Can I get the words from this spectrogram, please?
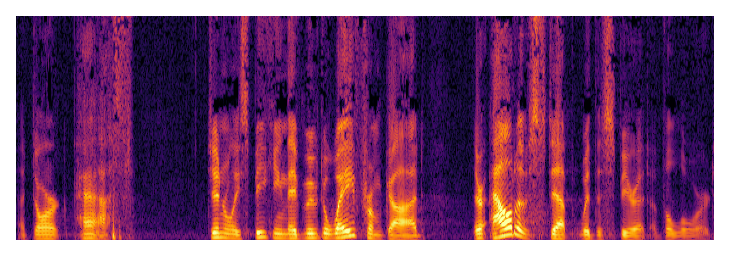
a dark path. Generally speaking, they've moved away from God. They're out of step with the Spirit of the Lord.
